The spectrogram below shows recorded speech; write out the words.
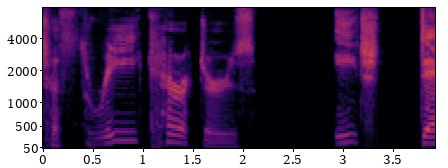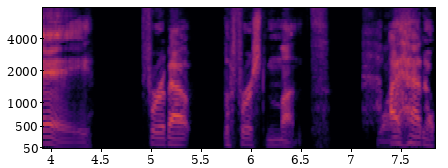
to three characters each day for about the first month. Wow. I had a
